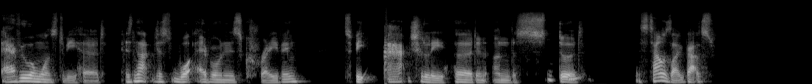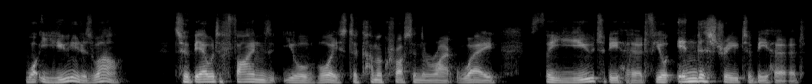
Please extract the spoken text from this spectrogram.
Everyone wants to be heard. Isn't that just what everyone is craving? To be actually heard and understood. Mm-hmm. It sounds like that's what you need as well to be able to find your voice, to come across in the right way, for you to be heard, for your industry to be heard.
